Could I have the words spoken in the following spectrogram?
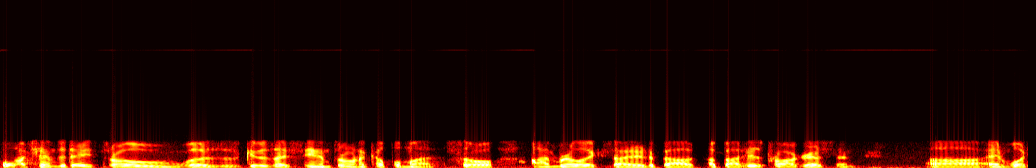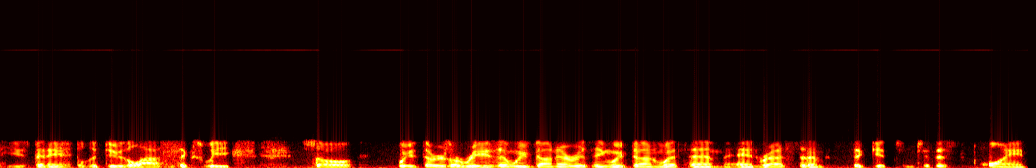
watching him today throw was as good as I've seen him throw in a couple months. So I'm really excited about about his progress and uh, and what he's been able to do the last six weeks. So we, there's a reason we've done everything we've done with him and rested him to get him to this point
